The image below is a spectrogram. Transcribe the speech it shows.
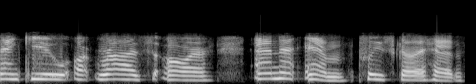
Thank you, uh, Roz or Anna M. Please go ahead.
